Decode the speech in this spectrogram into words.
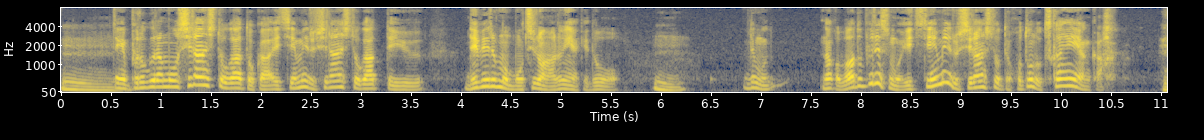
うん。でプログラムを知らん人がとか HTML 知らん人がっていうレベルももちろんあるんやけどうん。でもなんかワードプレスも HTML 知らん人ってほとんど使えんやんか。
